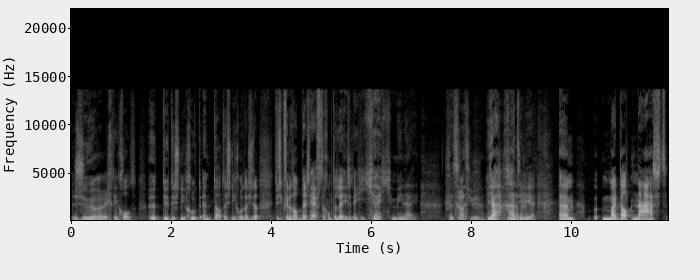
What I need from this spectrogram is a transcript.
zeuren richting God. Dit is niet goed en dat is niet goed. Als je dat, dus ik vind het altijd best heftig om te lezen. Dan denk je, jeetje mina. hé. Gaat hij weer. Ja, gaat hij weer. Ehm, maar dat naast,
